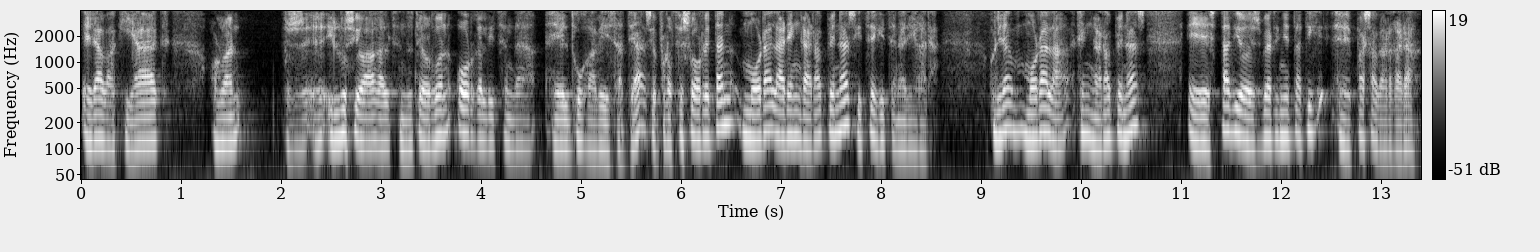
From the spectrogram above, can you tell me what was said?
erabakiak, Orduan, pues, eh, ilusioa galtzen dute, orduan hor gelditzen da heldu gabe izatea. Ze prozesu horretan moralaren garapenaz hitz egiten ari gara. Hori da moralaren garapenaz e, estadio ezberdinetatik e, pasa behar gara.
